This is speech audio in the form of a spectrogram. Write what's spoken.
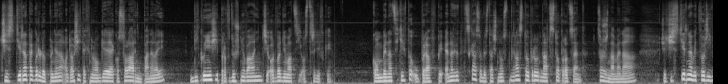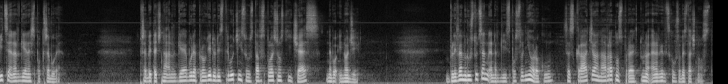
Čistírna tak bude doplněna o další technologie jako solární panely, výkonnější provzdušňování či odvodňovací ostředivky. Kombinací těchto úprav by energetická soběstačnost měla stoupnout nad 100%, což znamená, že čistírna vytvoří více energie, než spotřebuje. Přebytečná energie bude proudit do distribučních soustav společností ČES nebo Inoji. Vlivem růstu cen energií z posledního roku se zkrátila návratnost projektu na energetickou soběstačnost.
